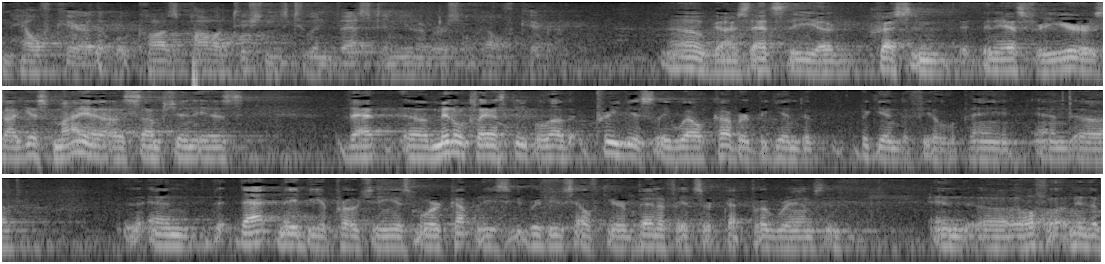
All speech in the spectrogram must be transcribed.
in healthcare that will cause politicians to invest in universal health care? Oh gosh, that's the uh, question that's been asked for years. I guess my uh, assumption is that uh, middle class people, previously well covered, begin to begin to feel the pain, and uh, and th- that may be approaching as more companies reduce health care benefits or cut programs, and and uh, also, I mean the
